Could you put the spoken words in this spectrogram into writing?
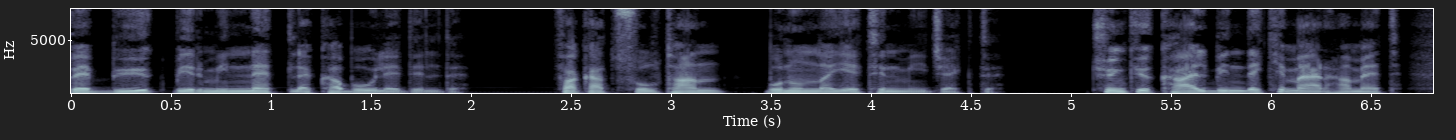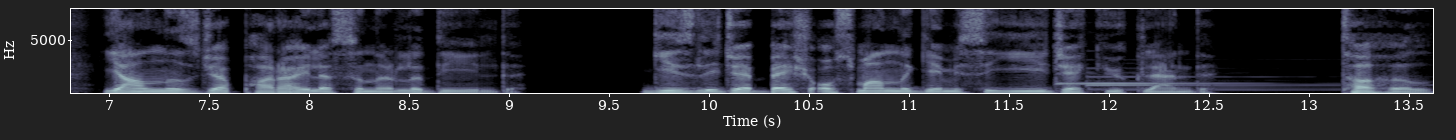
ve büyük bir minnetle kabul edildi. Fakat sultan bununla yetinmeyecekti. Çünkü kalbindeki merhamet yalnızca parayla sınırlı değildi. Gizlice beş Osmanlı gemisi yiyecek yüklendi. Tahıl,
